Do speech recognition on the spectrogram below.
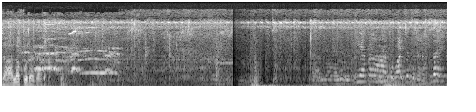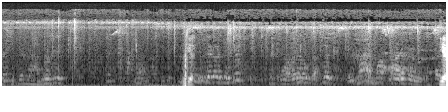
झाला पुरा का ये ये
